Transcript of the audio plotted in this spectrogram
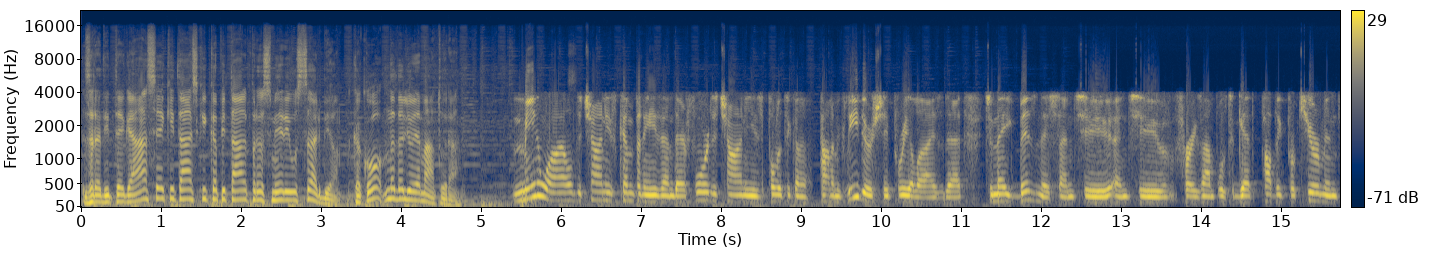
Zaradi tega se je kitajski kapital preusmeril v Srbijo. Kako nadaljuje matura? Meanwhile, the Chinese companies and therefore the Chinese political and economic leadership realized that to make business and to and to, for example, to get public procurement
